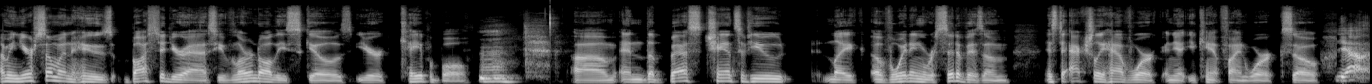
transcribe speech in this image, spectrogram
i mean you're someone who's busted your ass. You've learned all these skills. You're capable. Mm um, and the best chance of you like avoiding recidivism is to actually have work and yet you can't find work. So yeah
